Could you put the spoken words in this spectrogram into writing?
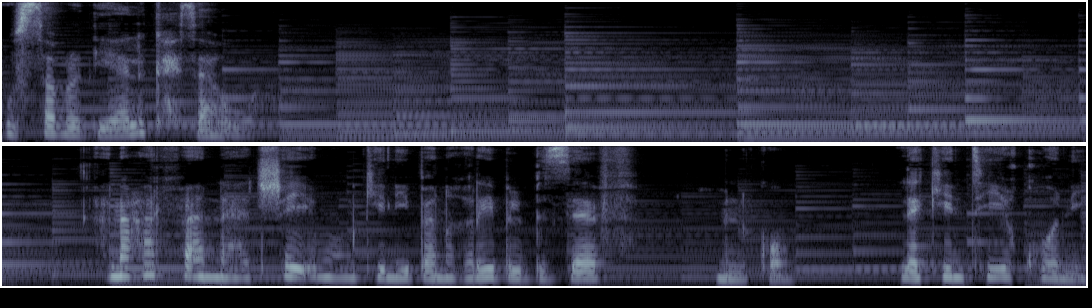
والصبر ديالك حتى هو. أنا عارفة أن هاد الشيء ممكن يبان غريب بزاف منكم لكن تيقوني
